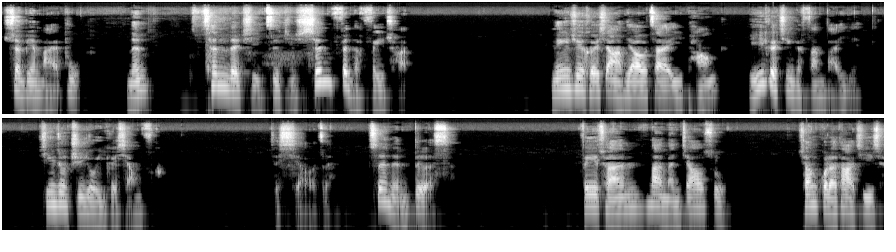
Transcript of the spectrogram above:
顺便买部能撑得起自己身份的飞船。明军和夏彪在一旁一个劲的翻白眼，心中只有一个想法：这小子真能嘚瑟！飞船慢慢加速，穿过了大气层。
